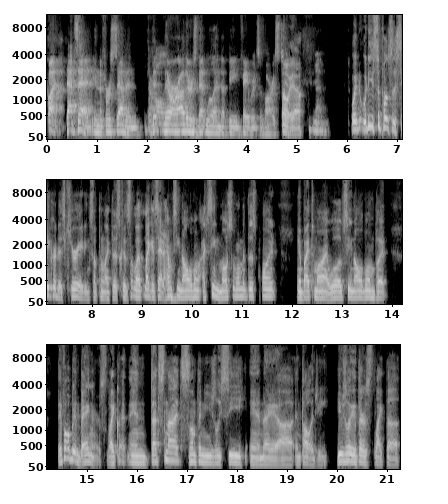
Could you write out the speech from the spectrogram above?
but that said, in the first seven, th- all- there are others that will end up being favorites of ours too. Oh yeah. yeah. What, what do you suppose the secret is curating something like this? Because like I said, I haven't seen all of them. I've seen most of them at this point, and by tomorrow I will have seen all of them. But they've all been bangers. Like, and that's not something you usually see in a uh, anthology. Usually, there's like the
